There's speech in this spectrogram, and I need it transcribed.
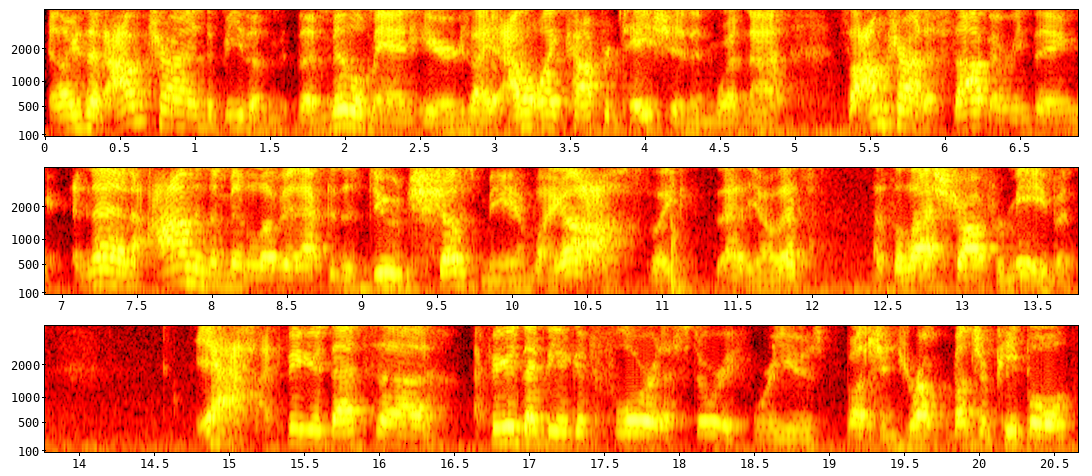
And like I said, I'm trying to be the the middleman here because I, I don't like confrontation and whatnot. So I'm trying to stop everything, and then I'm in the middle of it after this dude shoves me. I'm like, ah, oh, like that, you know, that's that's the last straw for me. But yeah, I figured that's uh, I figured that'd be a good Florida story for you. It's a bunch of drunk, bunch of people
